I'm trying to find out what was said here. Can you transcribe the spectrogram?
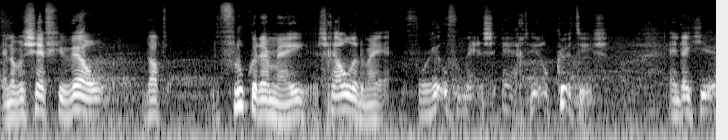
En dan besef je wel dat vloeken ermee, schelden ermee, voor heel veel mensen echt heel kut is. En dat je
